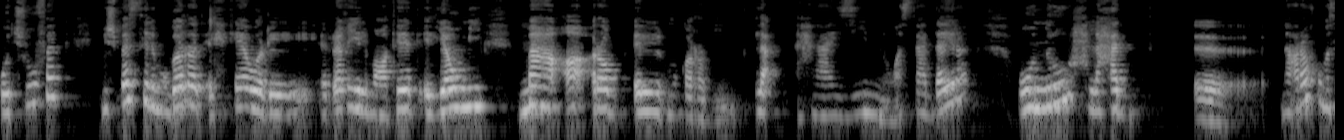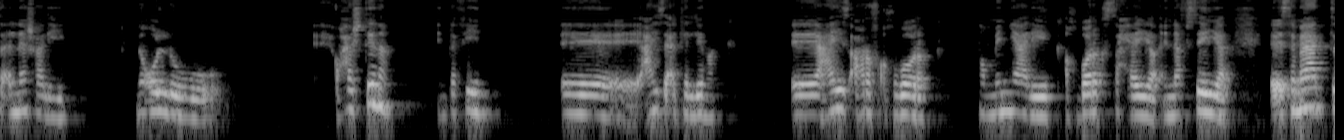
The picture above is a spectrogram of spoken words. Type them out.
وتشوفك مش بس لمجرد الحكاية والرغي المعتاد اليومي مع أقرب المقربين. لا إحنا عايزين نوسع الدايرة ونروح لحد نعرفه ما سألناش عليه. نقول له وحشتنا أنت فين؟ عايزة أكلمك. عايز أعرف أخبارك. طمني عليك أخبارك الصحيه النفسية. سمعت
